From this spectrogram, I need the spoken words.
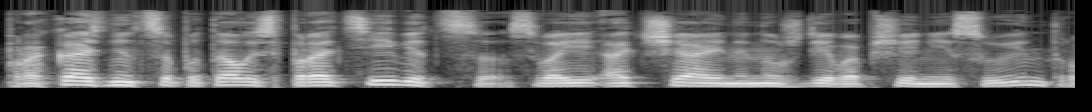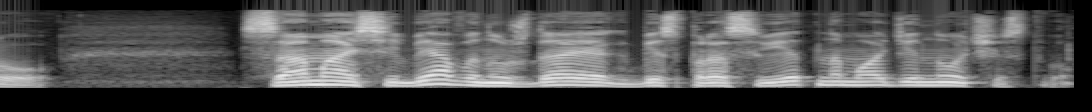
Проказница пыталась противиться своей отчаянной нужде в общении с Уинтроу, сама себя вынуждая к беспросветному одиночеству,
